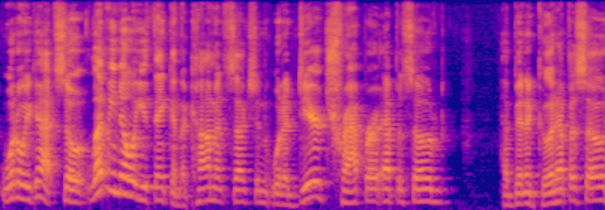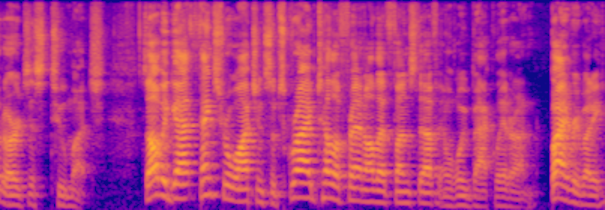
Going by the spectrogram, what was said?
what do we got? So let me know what you think in the comment section. Would a Dear Trapper episode have been a good episode or just too much? That's all we got. Thanks for watching. Subscribe, tell a friend, all that fun stuff, and we'll be back later on. Bye, everybody.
